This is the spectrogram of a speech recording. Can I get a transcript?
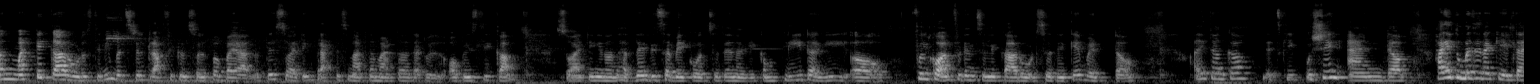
ಒಂದು ಮಟ್ಟಿಗೆ ಕಾರ್ ಓಡಿಸ್ತೀನಿ ಬಟ್ ಸ್ಟಿಲ್ ಟ್ರಾಫಿಕಲ್ಲಿ ಸ್ವಲ್ಪ ಭಯ ಆಗುತ್ತೆ. ಸೊ ಐ ಥಿಂಕ್ ಪ್ರಾಕ್ಟೀಸ್ ಮಾಡ್ತಾ ಮಾಡ್ತಾ that will obviously come so I think ಇನ್ನೊಂದು ಹದಿನೈದು ದಿವಸ ಬೇಕು ಅನಿಸುತ್ತೆ ನನಗೆ ಕಂಪ್ಲೀಟಾಗಿ ಫುಲ್ ಕಾನ್ಫಿಡೆನ್ಸಲ್ಲಿ ಕಾರ್ ಓಡಿಸೋದಕ್ಕೆ. ಬಟ್ ಅಲ್ಲಿ ತನಕ ಲೆಟ್ಸ್ ಕೀಪ್ ಪುಷಿಂಗ್ ಆ್ಯಂಡ್ ಹಾಗೆ ತುಂಬ ಜನ ಕೇಳ್ತಾ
